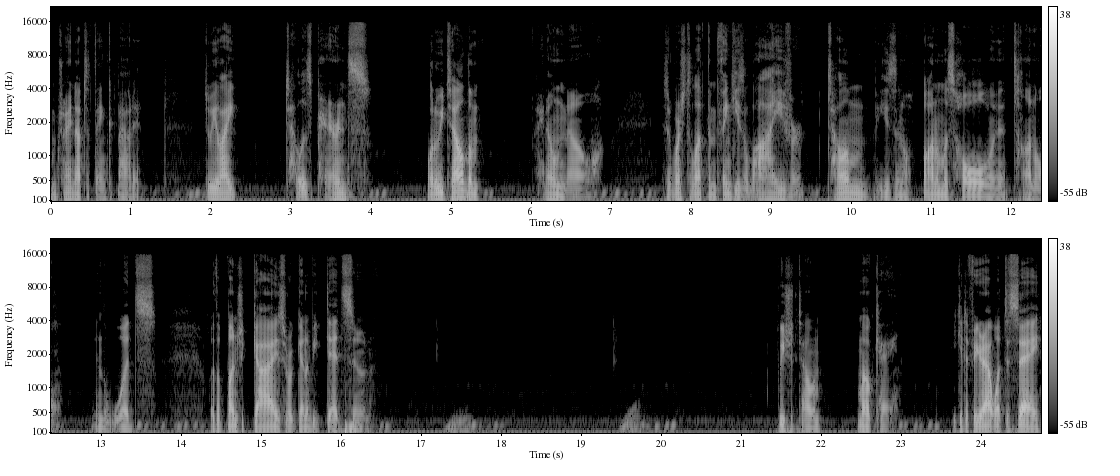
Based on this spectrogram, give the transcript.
I'm trying not to think about it. Do we, like, tell his parents? What do we tell them? I don't know. Is it worse to let them think he's alive or tell him he's in a bottomless hole in a tunnel in the woods with a bunch of guys who are gonna be dead soon? We should tell him. Okay. You get to figure out what to say.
